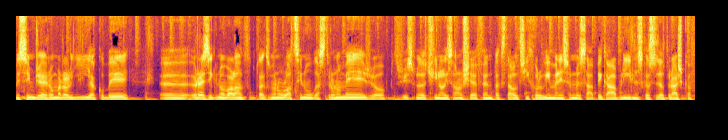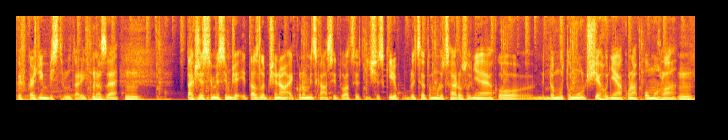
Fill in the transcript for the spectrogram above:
Myslím, že hromada lidí jakoby e, rezignovala na tu takzvanou lacinou gastronomii, že jo? protože jsme začínali s Ano šéfem, tak stál tříchodový menu 75 káblí, dneska si za to dáš kafe v každém bistru tady v Praze. Hmm. Takže si myslím, že i ta zlepšená ekonomická situace v té České republice tomu docela rozhodně jako, tomu, tomu určitě hodně jako napomohla. Hmm.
